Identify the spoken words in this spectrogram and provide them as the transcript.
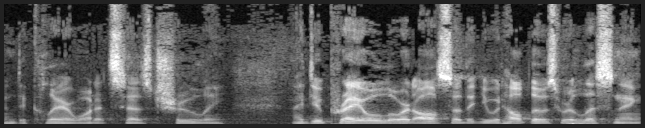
and declare what it says truly I do pray, O oh Lord, also that you would help those who are listening.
